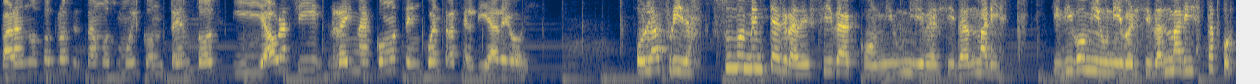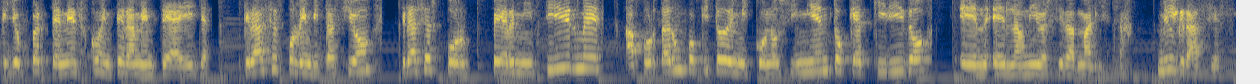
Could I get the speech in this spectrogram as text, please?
Para nosotros estamos muy contentos y ahora sí, Reina, ¿cómo te encuentras el día de hoy? Hola Frida, sumamente agradecida con mi Universidad Marista. Y digo mi Universidad Marista porque yo pertenezco enteramente a ella. Gracias por la invitación, gracias por permitirme aportar un poquito de mi conocimiento que he adquirido en, la Universidad Marista. Mil gracias.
